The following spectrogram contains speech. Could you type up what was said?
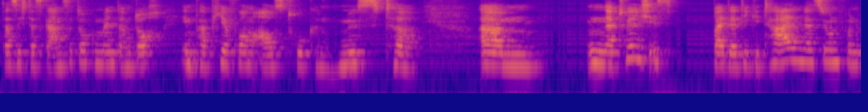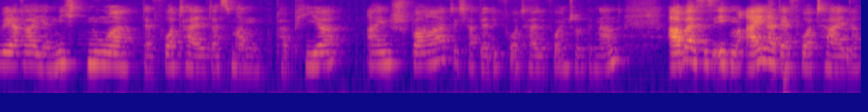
dass ich das ganze Dokument dann doch in Papierform ausdrucken müsste. Ähm, natürlich ist bei der digitalen Version von Vera ja nicht nur der Vorteil, dass man Papier einspart. Ich habe ja die Vorteile vorhin schon genannt. Aber es ist eben einer der Vorteile.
